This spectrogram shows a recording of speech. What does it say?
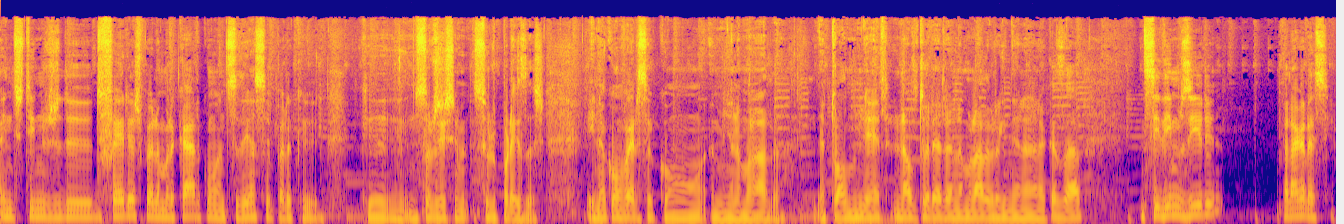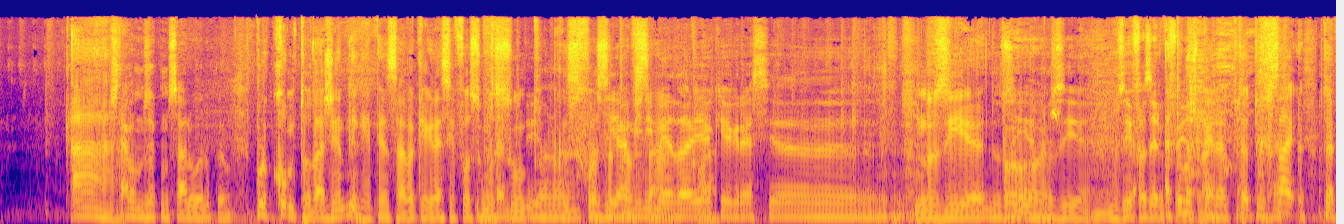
em destinos de, de férias para marcar com antecedência para que, que nos surgissem surpresas. E na conversa com a minha namorada, atual mulher, na altura era namorada porque ainda não era casado, decidimos ir para a Grécia. Ah, Estávamos a começar o europeu. porque como toda a gente, ninguém pensava que a Grécia fosse um Portanto, assunto eu não que se fosse fazia a mínima ideia claro. que a Grécia nos ia. nos ia, nos ia, nos ia fazer o que Então, mas fez, não é? espera, portanto, tu sai, portanto,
